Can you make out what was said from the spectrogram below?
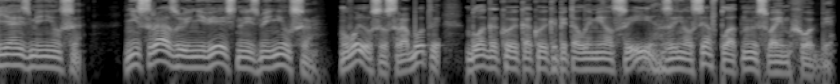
я изменился. Не сразу и не весь, но изменился. Уволился с работы, благо кое-какой капитал имелся, и занялся вплотную своим хобби.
